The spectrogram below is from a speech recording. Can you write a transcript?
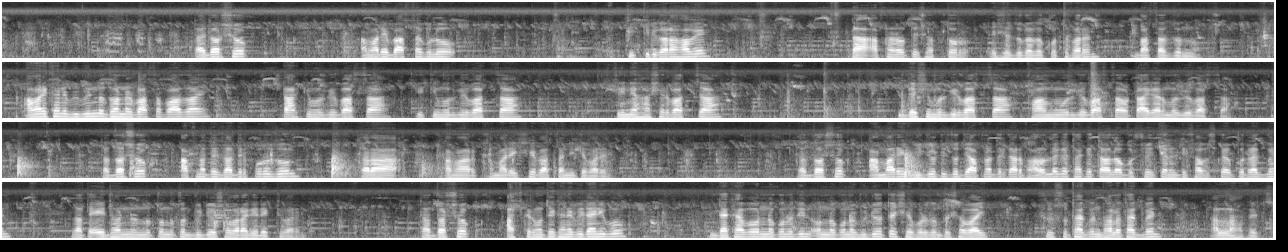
তাই দর্শক, আমার এই বাচ্চাগুলো বিক্রি করা হবে। তা আপনারা অতি সত্তর এসে যোগাযোগ করতে পারেন বাচ্চার জন্য। আমার এখানে বিভিন্ন ধরনের বাচ্চা পাওয়া যায়। টার্কি মুরগির বাচ্চা, তিতি মুরগির বাচ্চা, চীনে হাঁসের বাচ্চা, দেশি মুরগির বাচ্চা, ফার্ম মুরগির বাচ্চা ও টাইগার মুরগির বাচ্চা। তা দর্শক আপনাদের যাদের প্রয়োজন, তারা আমার খামারে এসে বাচ্চা নিতে পারেন। তা দর্শক, আমার এই ভিডিওটি যদি আপনাদের কার ভালো লেগে থাকে, তাহলে অবশ্যই চ্যানেলটি সাবস্ক্রাইব করে রাখবেন, যাতে এই ধরনের নতুন নতুন ভিডিও সবার আগে দেখতে পারেন। তা দর্শক, আজকের মতো এখানে বিদায় নিব। দেখাবো অন্য কোনো দিন, অন্য কোনো ভিডিওতে। সে পর্যন্ত সবাই সুস্থ থাকবেন, ভালো থাকবেন। আল্লাহ হাফেজ।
